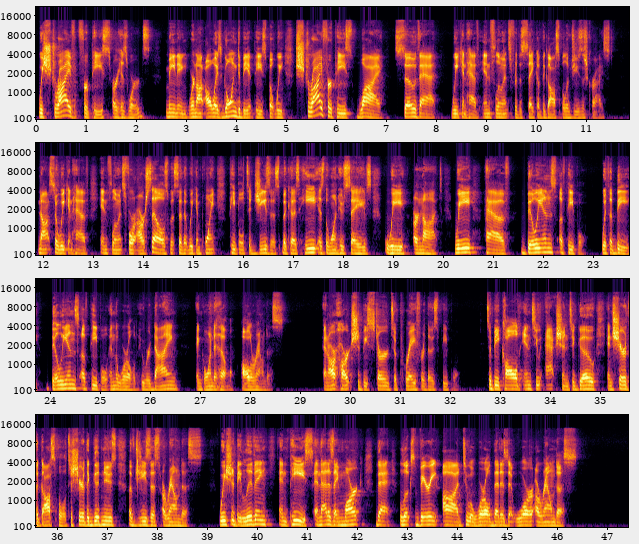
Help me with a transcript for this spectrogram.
We strive for peace, are his words, meaning we're not always going to be at peace, but we strive for peace. Why? So that we can have influence for the sake of the gospel of Jesus Christ. not so we can have influence for ourselves, but so that we can point people to Jesus because he is the one who saves. We are not. We have billions of people with a B, billions of people in the world who are dying and going to hell all around us. And our hearts should be stirred to pray for those people, to be called into action, to go and share the gospel, to share the good news of Jesus around us. We should be living in peace. And that is a mark that looks very odd to a world that is at war around us.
